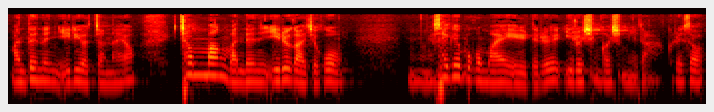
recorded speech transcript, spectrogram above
만드는 일이었잖아요. 천막 만드는 일을 가지고 음, 세계복음화의 일들을 이루신 것입니다. 그래서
